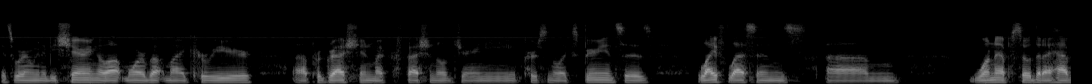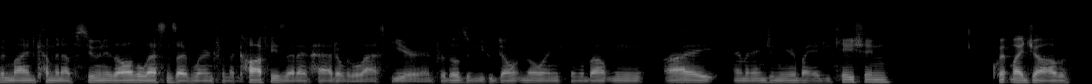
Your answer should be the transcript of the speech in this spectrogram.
It's where I'm going to be sharing a lot more about my career uh, progression, my professional journey, personal experiences, life lessons. Um, one episode that I have in mind coming up soon is all the lessons I've learned from the coffees that I've had over the last year. And for those of you who don't know anything about me, I am an engineer by education, quit my job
